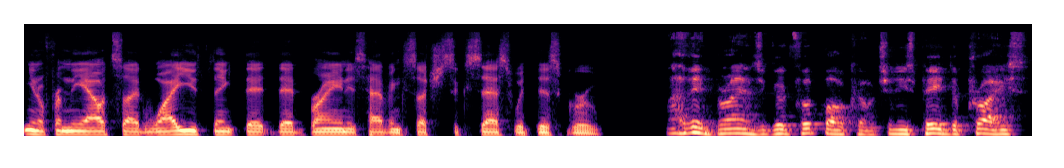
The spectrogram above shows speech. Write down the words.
you know, from the outside, why you think that that Brian is having such success with this group. I think Brian's a good football coach and he's paid the price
